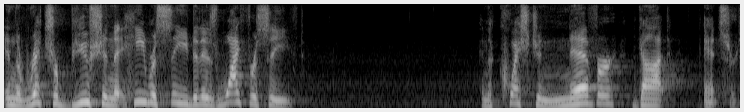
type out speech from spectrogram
and the retribution that he received and his wife received. And the question never got answered.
